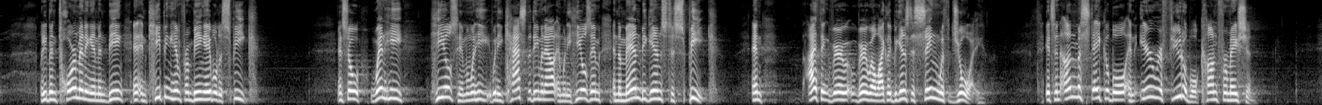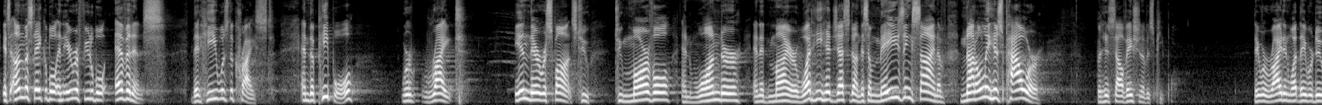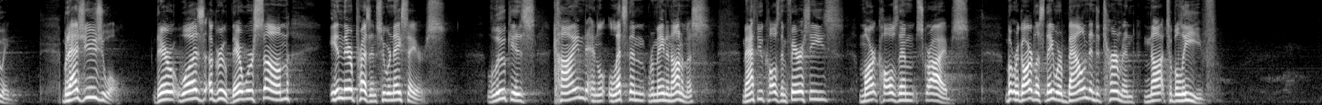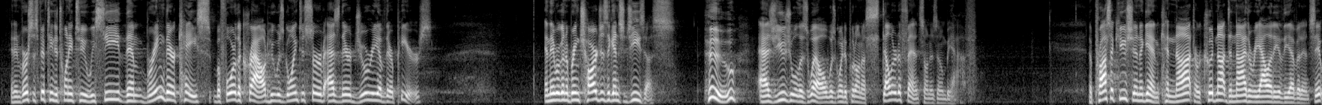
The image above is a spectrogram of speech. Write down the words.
but he'd been tormenting him and, being, and, and keeping him from being able to speak. And so when he heals him, and when he, when he casts the demon out, and when he heals him, and the man begins to speak, and I think very, very well likely begins to sing with joy. It's an unmistakable and irrefutable confirmation. It's unmistakable and irrefutable evidence that he was the Christ. And the people were right in their response to, to marvel and wonder and admire what he had just done. This amazing sign of not only his power, but his salvation of his people. They were right in what they were doing. But as usual, there was a group, there were some in their presence who were naysayers. Luke is kind and lets them remain anonymous. Matthew calls them Pharisees. Mark calls them scribes. But regardless, they were bound and determined not to believe. And in verses 15 to 22, we see them bring their case before the crowd who was going to serve as their jury of their peers and they were going to bring charges against Jesus, who, as usual as well, was going to put on a stellar defense on his own behalf. The prosecution, again, cannot or could not deny the reality of the evidence. It,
